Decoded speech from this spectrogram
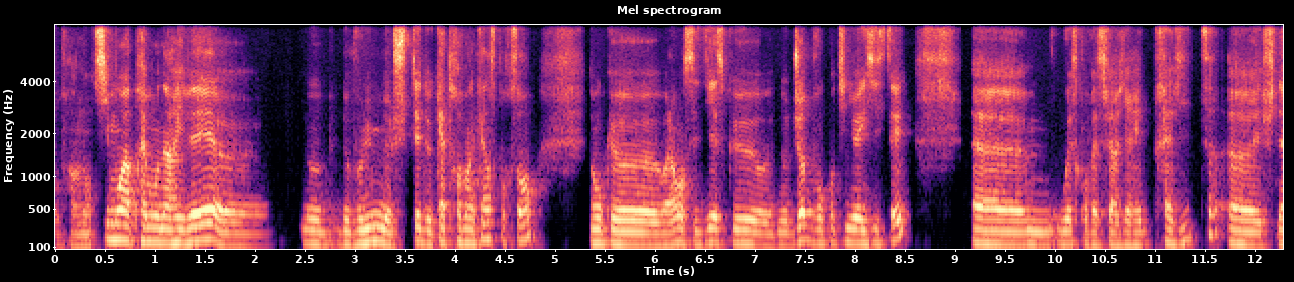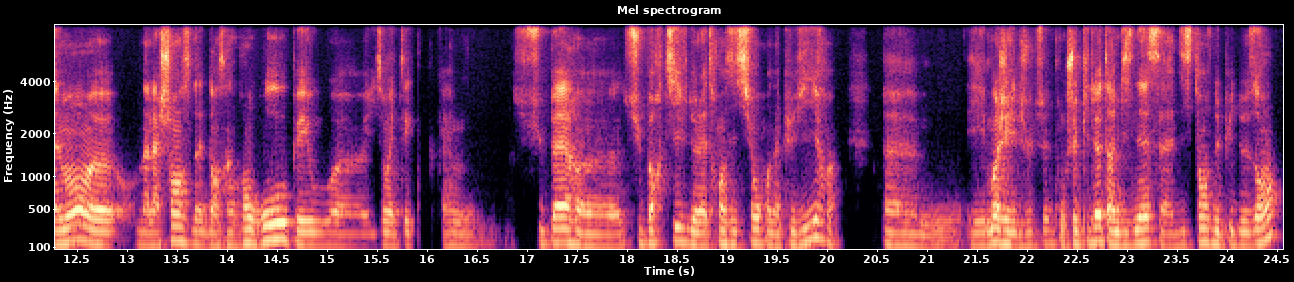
enfin non, six mois après mon arrivée, euh, nos, volumes chutaient de 95%. Donc euh, voilà, on s'est dit, est-ce que euh, nos jobs vont continuer à exister euh, ou est-ce qu'on va se faire virer très vite Et finalement, on a la chance d'être dans un grand groupe et où ils ont été quand même super supportifs de la transition qu'on a pu vivre. et moi, je, donc je pilote un business à distance depuis deux ans,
